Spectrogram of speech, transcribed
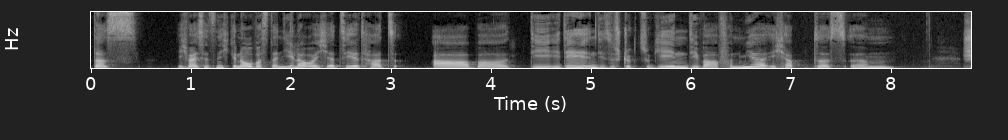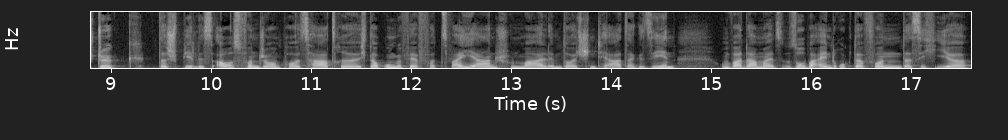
Das, ich weiß jetzt nicht genau, was Daniela euch erzählt hat, aber die Idee, in dieses Stück zu gehen, die war von mir. Ich habe das ähm, Stück Das Spiel ist aus von Jean-Paul Sartre, ich glaube ungefähr vor zwei Jahren schon mal im deutschen Theater gesehen und war damals so beeindruckt davon, dass ich ihr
